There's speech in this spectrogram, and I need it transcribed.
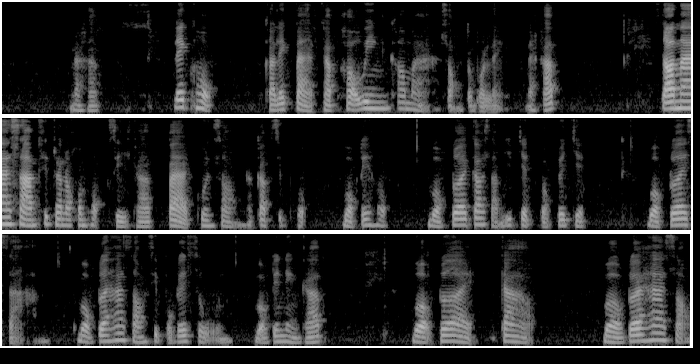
36 นะครับ เลข 6 กับเลข 8 ครับ เขาวิ่งเข้ามา 2 ตัวบนเลยนะครับ ต่อมา 30 ธันวาคม 64 ครับ 8คูณ2เท่ากับ 16 บวกด้วย 6 บวกด้วย 9 3 27 บวกด้วย 7 บวกด้วย 3 บวกด้วยห้าสองสิบวกด้วยศูนย์บวกด้วยหนึ่งครับ บวกด้วยเก้าบวกด้วยห้าสอง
